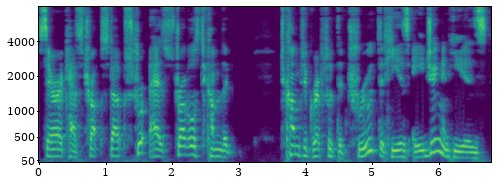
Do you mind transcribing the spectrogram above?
Sarek has tr- stu- str- has struggles to come to to come to grips with the truth that he is aging and he is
